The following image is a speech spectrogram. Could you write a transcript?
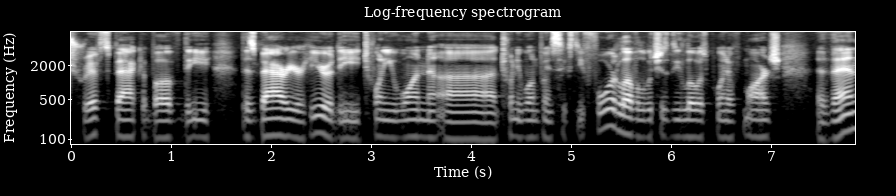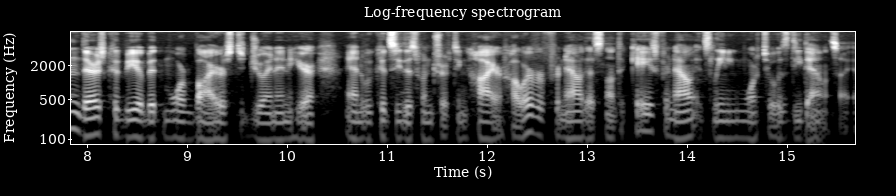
drifts back above the this barrier here, the 21 uh, 21.64 level, which is the lowest point of March then there could be a bit more buyers to join in here and we could see this one drifting higher. However, for now that's not the case. For now it's leaning more towards the downside.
